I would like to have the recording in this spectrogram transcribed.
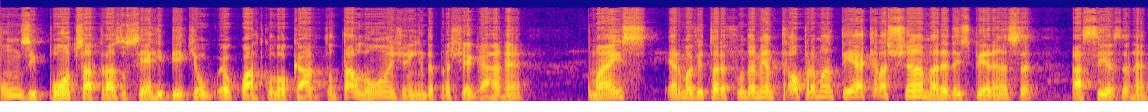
11 pontos atrás do CRB, que é o, é o quarto colocado. Então está longe ainda para chegar, né? Mas era uma vitória fundamental para manter aquela chama né, da esperança acesa, né?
